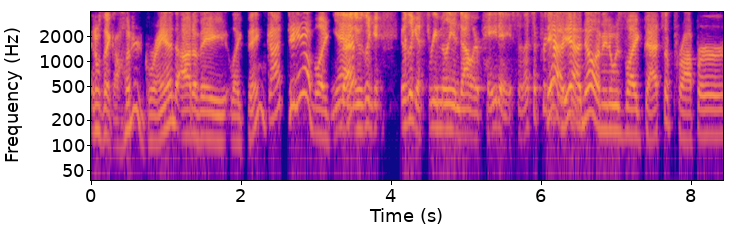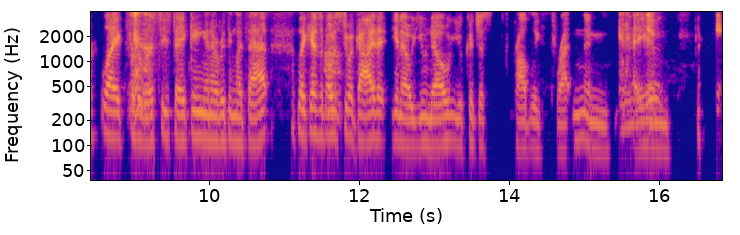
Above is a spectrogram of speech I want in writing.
and it was like a hundred grand out of a like thing. God damn, like yeah, that- it was like a, it was like a three million dollar payday. So that's a pretty yeah, decent- yeah. No, I mean it was like that's a proper like for the Yeah. risk he's taking and everything like that. Like as opposed Uh, to a guy that you know you know you could just probably threaten and And I pay mean, him. in,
